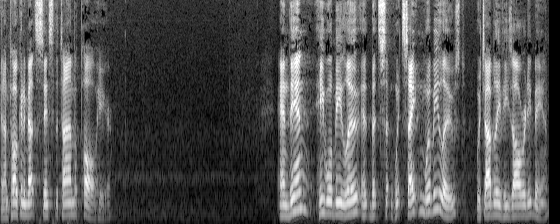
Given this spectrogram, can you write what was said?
And I'm talking about since the time of Paul here. And then he will be loosed, but Satan will be loosed, which I believe he's already been.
